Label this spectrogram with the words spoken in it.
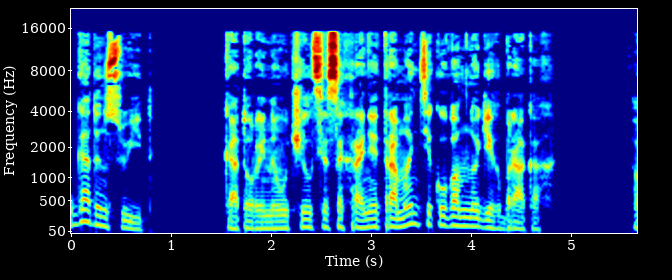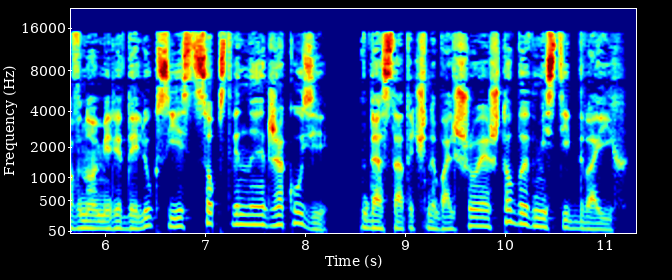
Гаден Suite, который научился сохранять романтику во многих браках. В номере Делюкс есть собственное джакузи, достаточно большое, чтобы вместить двоих.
